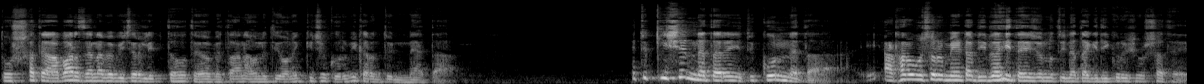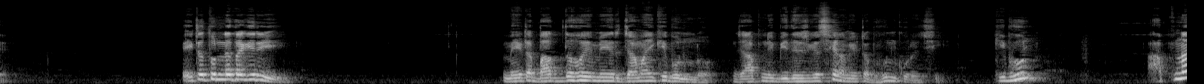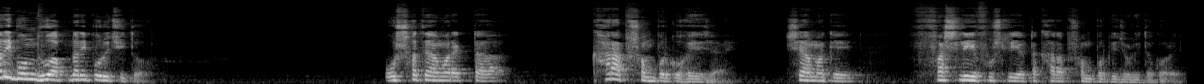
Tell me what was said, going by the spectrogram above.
তোর সাথে আবার জানাবে বিচারে লিপ্ত হতে হবে, তা না হলে তুই অনেক কিছু করবি কারণ তুই নেতা। তুই কিসের নেতা রে? তুই কোন নেতা? এই আঠারো বছরের মেয়েটা বিবাহিতা, এই জন্য তুই নেতাগিরি করিস ওর সাথে। এইটা তোর নেতাগিরি? মেয়েটা বাধ্য হয়ে মেয়ের জামাইকে বলল যে, আপনি বিদেশ গেছেন, আমি একটা ভুল করেছি। কি ভুল? আপনারই বন্ধু, আপনারই পরিচিত। ওর সাথে আমার একটা খারাপ সম্পর্ক হয়ে যায়। সে আমাকে ফাঁসলিয়ে ফুসলিয়ে একটা খারাপ সম্পর্কে জড়িত করে।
